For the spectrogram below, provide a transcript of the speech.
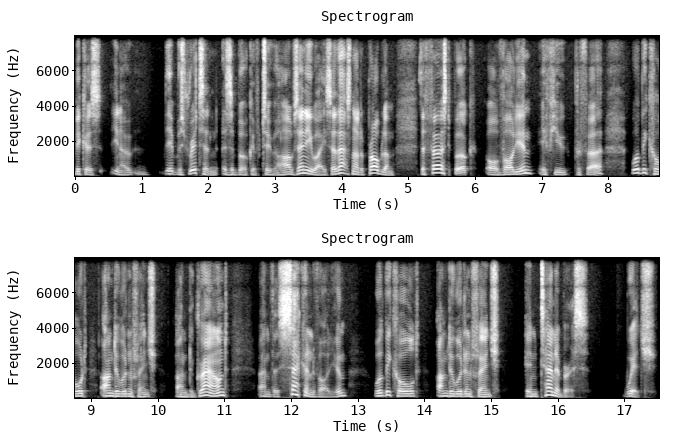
because, you know, it was written as a book of two halves anyway, so that's not a problem. The first book, or volume, if you prefer, will be called Underwood and Flinch Underground, and the second volume will be called Underwood and Flinch in Tenebris, which,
